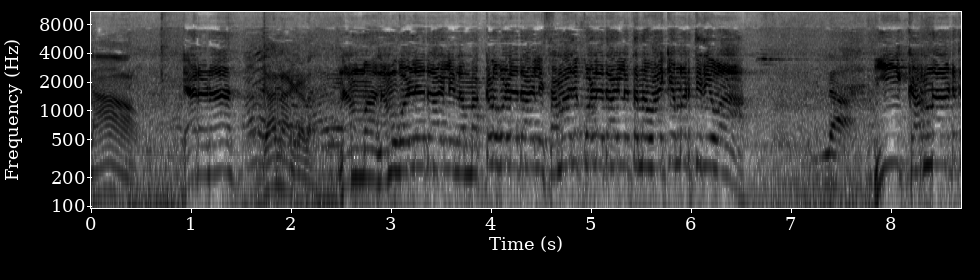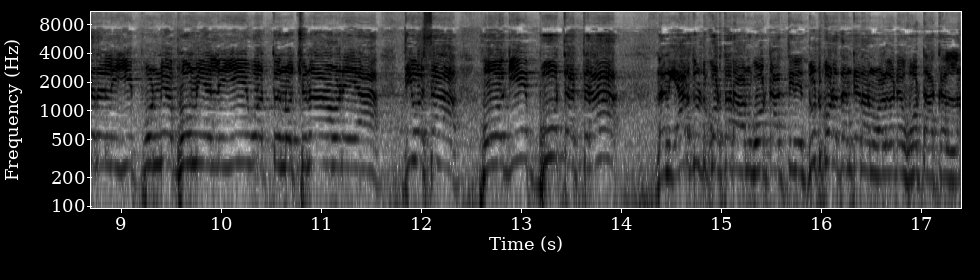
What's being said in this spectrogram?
ನಾವು. ಯಾರಣ್ಣ? ಜನಗಳ ನಮ್ಮ ನಮ್ಗೆ ಒಳ್ಳೇದಾಗ್ಲಿ ನಮ್ಮ ಮಕ್ಕಳಿಗೆ ಒಳ್ಳೇದಾಗ್ಲಿ ಸಮಾಜಕ್ಕೆ ಒಳ್ಳೇದಾಗ್ಲಿ ಅಂತ ನಾವು ಆಯ್ಕೆ ಮಾಡ್ತಿದೀವ? ಈ ಕರ್ನಾಟಕದಲ್ಲಿ ಈ ಪುಣ್ಯ ಭೂಮಿಯಲ್ಲಿ ಈ ಹೊತ್ತು ಚುನಾವಣೆಯ ದಿವಸ ಹೋಗಿ ಬೂತ್ ಹತ್ರ ನನ್ಗೆ ಯಾರು ದುಡ್ಡು ಕೊಡ್ತಾರೋ ಅವ್ನಿಗೆ ಓಟ್ ಹಾಕ್ತೀನಿ. ದುಡ್ಡು ಕೊಡೋ ತನಕ ನಾನು ಒಳಗಡೆ ಓಟ್ ಹಾಕಲ್ಲ.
